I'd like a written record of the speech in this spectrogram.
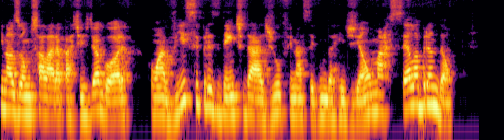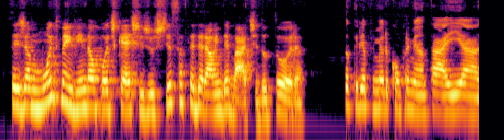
que nós vamos falar a partir de agora com a vice-presidente da AJUF na segunda região, Marcela Brandão. Seja muito bem-vinda ao podcast Justiça Federal em Debate, doutora. Eu queria primeiro cumprimentar aí a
